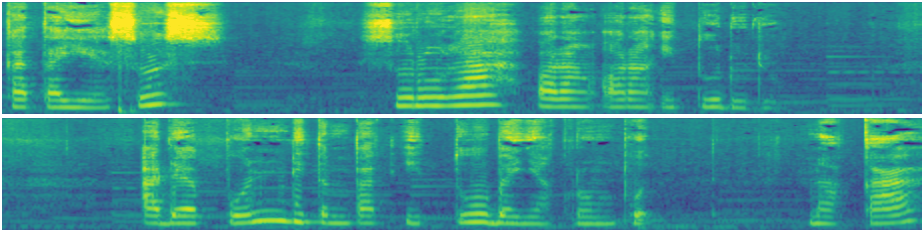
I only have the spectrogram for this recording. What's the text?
Kata Yesus, "Suruhlah orang-orang itu duduk." Adapun di tempat itu banyak rumput, maka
